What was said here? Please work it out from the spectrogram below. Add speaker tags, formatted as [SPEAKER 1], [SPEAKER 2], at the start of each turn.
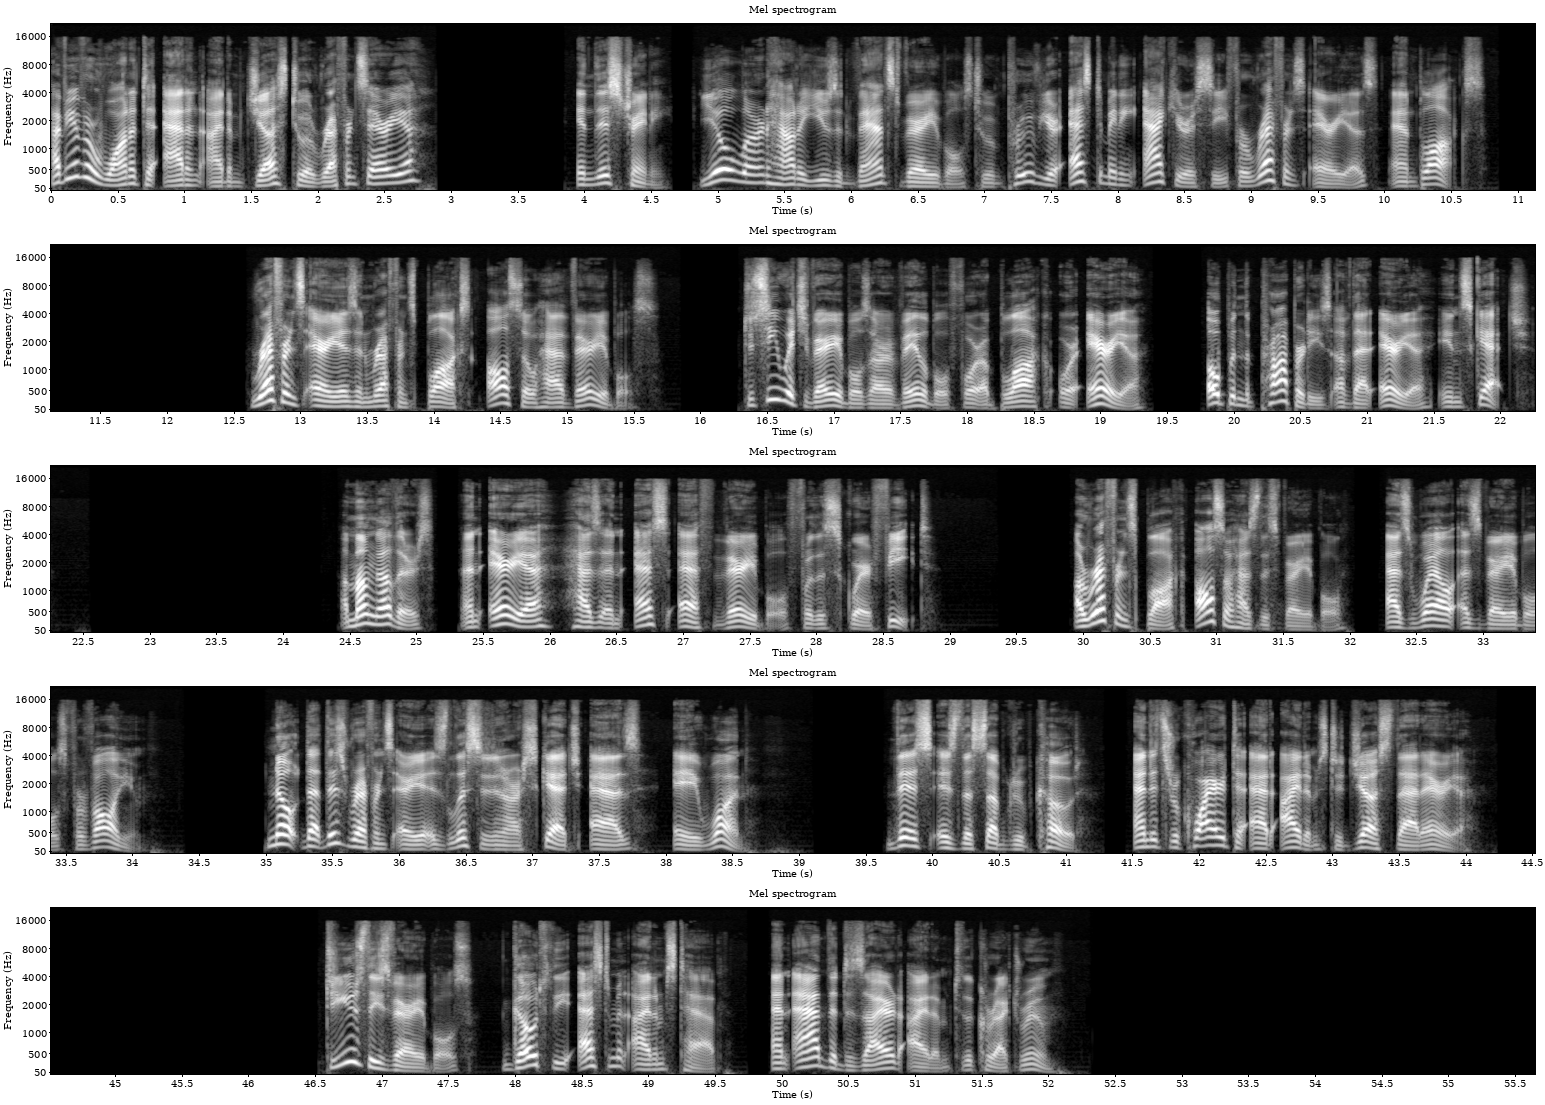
[SPEAKER 1] Have you ever wanted to add an item just to a reference area? In this training, you'll learn how to use advanced variables to improve your estimating accuracy for reference areas and blocks. Reference areas and reference blocks also have variables. To see which variables are available for a block or area, open the properties of that area in Sketch. Among others, an area has an SF variable for the square feet. A reference block also has this variable, as well as variables for volume. Note that this reference area is listed in our sketch as A1. This is the subgroup code, and it's required to add items to just that area. To use these variables, go to the Estimate Items tab and add the desired item to the correct room.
